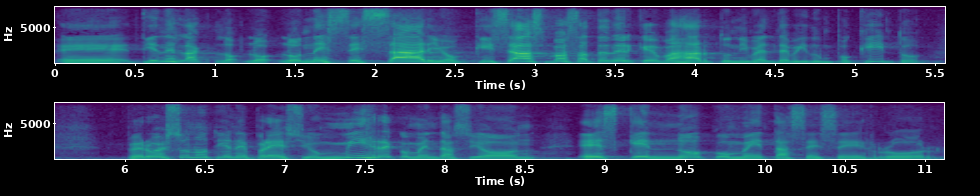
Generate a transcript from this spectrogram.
eh, tienes lo necesario, quizás vas a tener que bajar tu nivel de vida un poquito, pero eso no tiene precio. Mi recomendación es que no cometas ese error.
